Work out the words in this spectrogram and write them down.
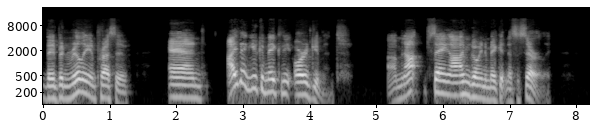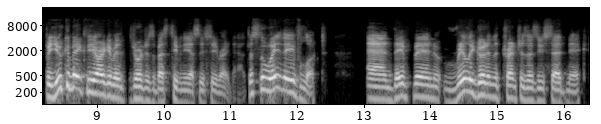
They've been really impressive. And I think you can make the argument. I'm not saying I'm going to make it necessarily, but you can make the argument Georgia's the best team in the SEC right now. Just the way they've looked. And they've been really good in the trenches, as you said, Nick.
